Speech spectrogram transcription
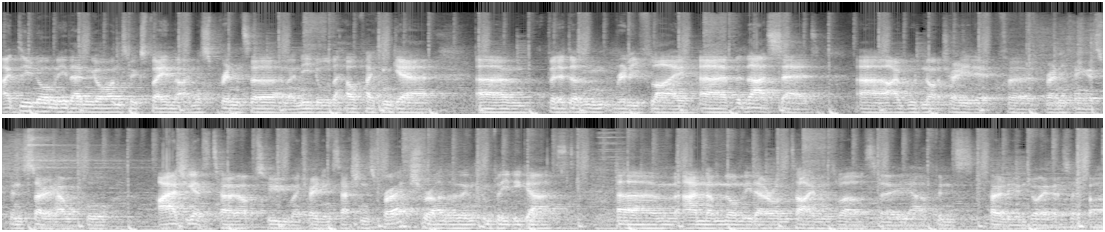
I do normally then go on to explain that I'm a sprinter and I need all the help I can get, um, but it doesn't really fly. Uh, but that said, uh, I would not trade it for, for anything. It's been so helpful. I actually get to turn up to my training sessions fresh rather than completely gassed. Um, and I'm normally there on time as well. So yeah, I've been totally enjoying it so far.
